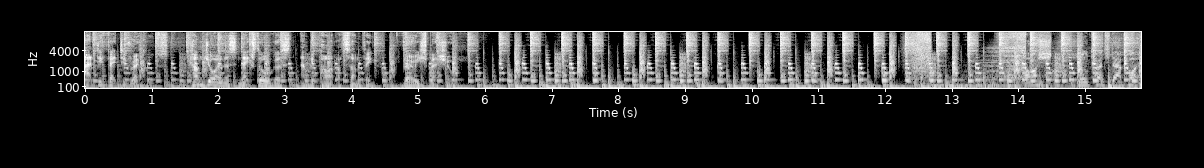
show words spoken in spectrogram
at Defected Records. Come join us next August and be part of something very special. That button.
